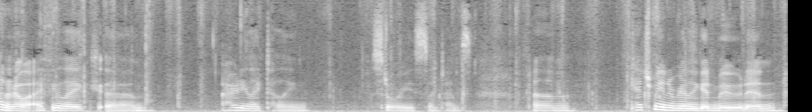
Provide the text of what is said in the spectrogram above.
I don't know. I feel like um, I already like telling stories sometimes. Um, catch me in a really good mood, and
